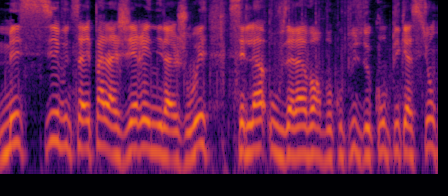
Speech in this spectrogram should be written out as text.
mais si vous ne savez pas la gérer ni la jouer c'est là où vous allez avoir beaucoup plus de complications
